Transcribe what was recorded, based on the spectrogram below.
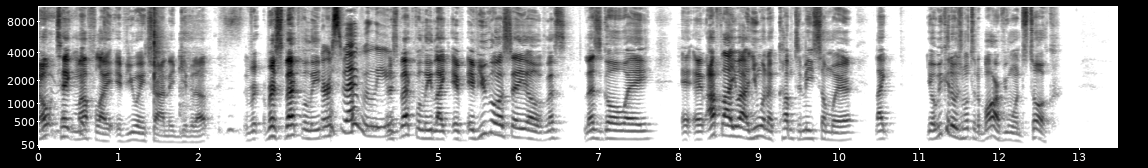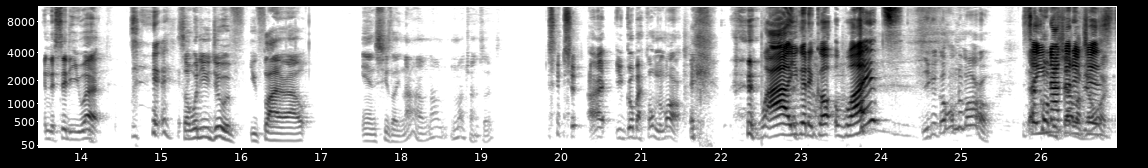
don't take my flight if you ain't trying to give it up. Re- respectfully, Respectfully. respectfully, like if, if you gonna say, yo, let's let's go away, and, and I fly you out, and you wanna come to me somewhere, like, yo, we could have just went to the bar if you wanted to talk in the city you at. So what do you do if you fly her out and she's like, Nah, I'm not, I'm not trying to sex. All right, you go back home tomorrow. wow, you gonna go what? You can go home tomorrow. So Y'all you're not gonna Michelle if y'all just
